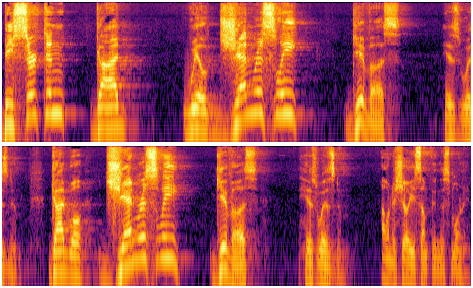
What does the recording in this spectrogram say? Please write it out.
Be certain God will generously give us his wisdom. God will generously give us his wisdom. I want to show you something this morning.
